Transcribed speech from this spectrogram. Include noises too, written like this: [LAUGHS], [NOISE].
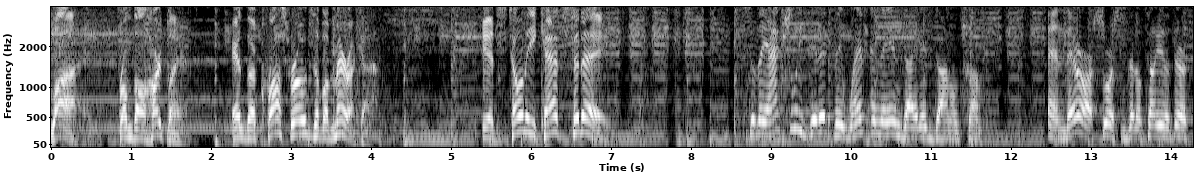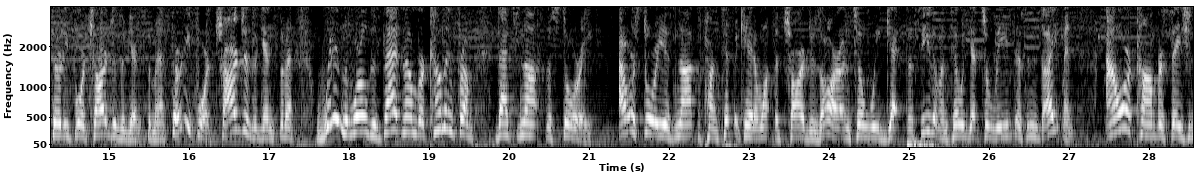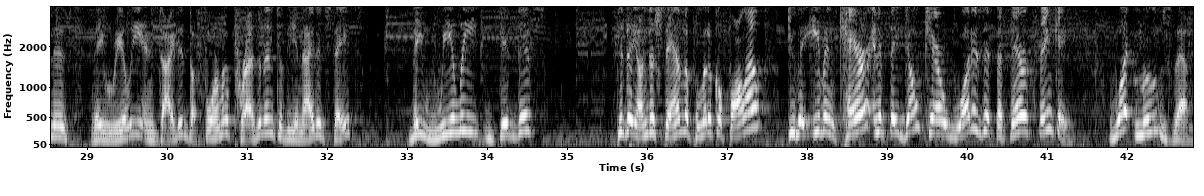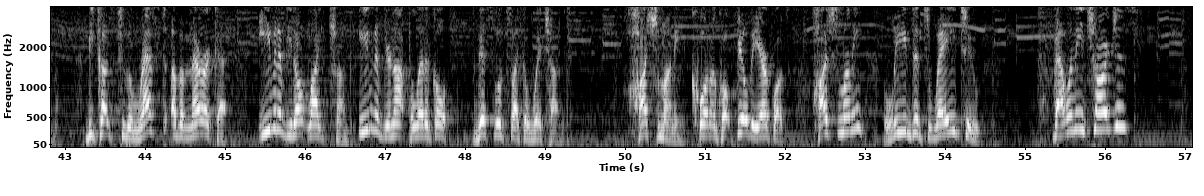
Live from the heartland and the crossroads of America, it's Tony Katz today. So they actually did it. They went and they indicted Donald Trump. And there are sources that'll tell you that there are 34 charges against the man. 34 charges against the man. Where in the world is that number coming from? That's not the story. Our story is not to pontificate on what the charges are until we get to see them, until we get to read this indictment. Our conversation is they really indicted the former president of the United States? They really did this? Did they understand the political fallout? Do they even care? And if they don't care, what is it that they're thinking? What moves them? Because to the rest of America, even if you don't like Trump, even if you're not political, this looks like a witch hunt. Hush money, quote unquote, feel the air quotes. Hush money leads its way to felony charges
